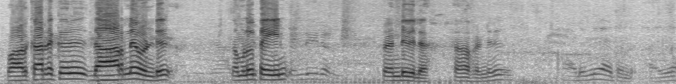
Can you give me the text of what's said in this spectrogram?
അപ്പോൾ ആൾക്കാരുടെയൊക്കെ ഒരു ധാരണയുണ്ട്. നമ്മൾ പെയിൻ ഫ്രണ്ട് വീല? ആ ഫ്രണ്ടിൽ അടിപൊളിയായിട്ടുണ്ട്. അയ്യോ.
